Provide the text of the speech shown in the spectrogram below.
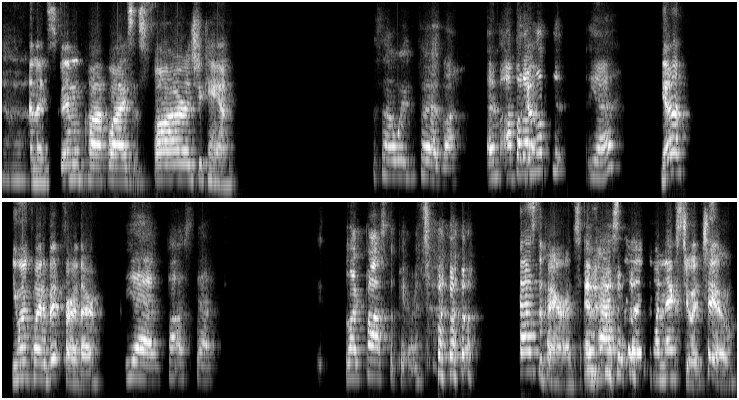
and then spin clockwise as far as you can. So I went further. Um, uh, but I'm not. the- Yeah. Yeah. You went quite a bit further. Yeah. Past that. Like past the parents. Past the parents and past the one next to it too.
